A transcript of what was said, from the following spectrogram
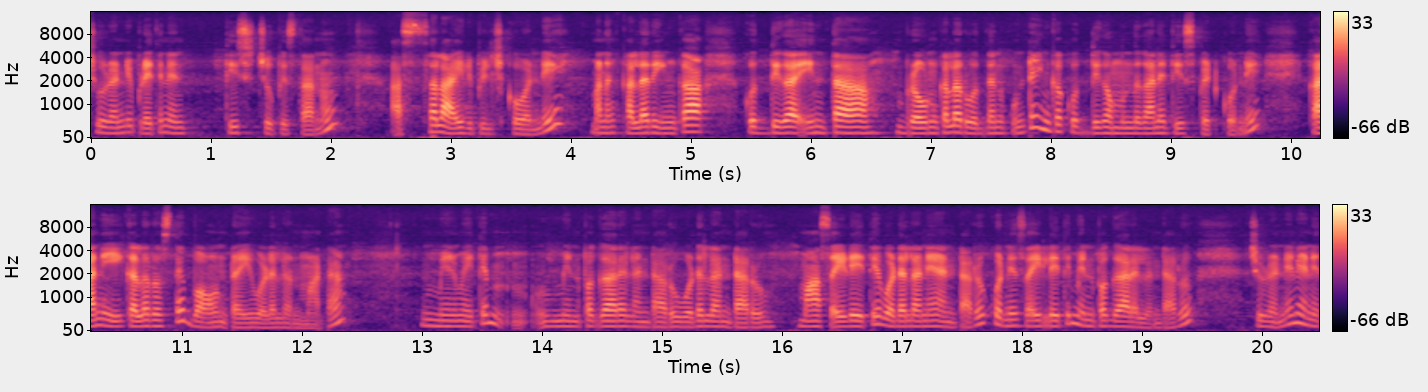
చూడండి ఇప్పుడైతే నేను తీసి చూపిస్తాను. అస్సలు ఆయిల్ పీల్చుకోవండి. మనం కలర్ ఇంకా కొద్దిగా ఇంత బ్రౌన్ కలర్ వద్దనుకుంటే ఇంకా కొద్దిగా ముందుగానే తీసి పెట్టుకోండి. కానీ ఈ కలర్ వస్తే బాగుంటాయి వడలు అనమాట మేమైతే మినపగారెలు అంటారు వడలు అంటారు మా సైడ్ అయితే వడలనే అంటారు. కొన్ని సైడ్లు అయితే మినపగారెలు అంటారు చూడండి నేను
